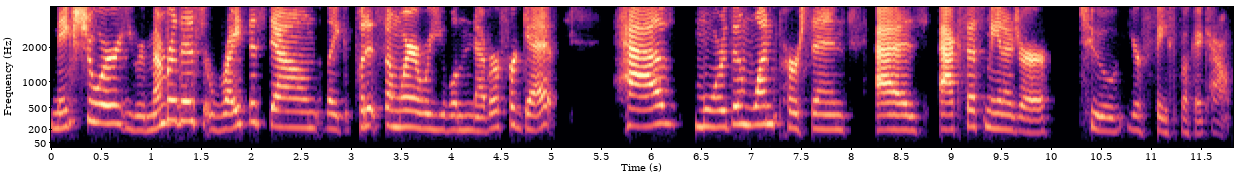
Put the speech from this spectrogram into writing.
make sure you remember this, write this down, like, put it somewhere where you will never forget. Have more than one person as access manager to your Facebook account.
